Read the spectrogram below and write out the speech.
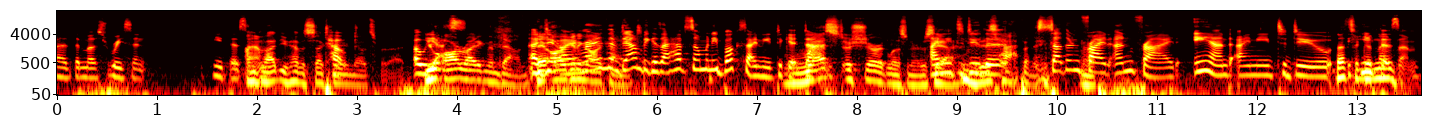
uh, the most recent Heathism. I'm glad you have a section of tote. notes for that. Oh, you yes. are writing them down. I They do. are I'm getting writing them down because I have so many books I need to get done. Rest assured, listeners. I yeah, need to do it is the. Southern Fried Unfried, and I need to do That's a good name. Heathism.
